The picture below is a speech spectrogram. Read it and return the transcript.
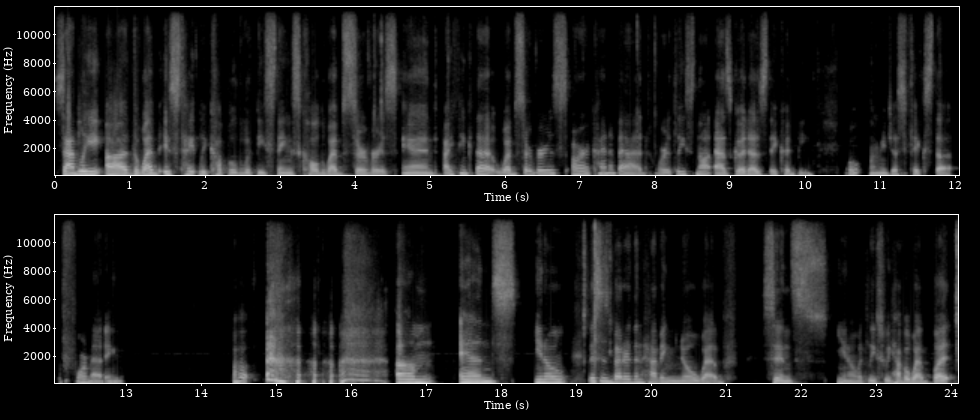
Sadly, uh, the web is tightly coupled with these things called web servers. And I think that web servers are kind of bad, or at least not as good as they could be. Oh, let me just fix the formatting Oh. um, and, you know, this is better than having no web since, you know, at least we have a web, but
